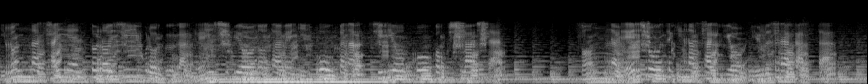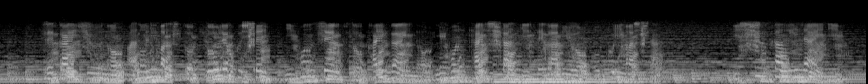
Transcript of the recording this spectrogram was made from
いろんなサイエントロジーブログが原子量のために高価な治療広告しました。そんな霊障的な詐欺を許さなかった。世界中のアノニマスと協力して日本政府と海外の日本大使館に手紙を送りました1週間以内に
